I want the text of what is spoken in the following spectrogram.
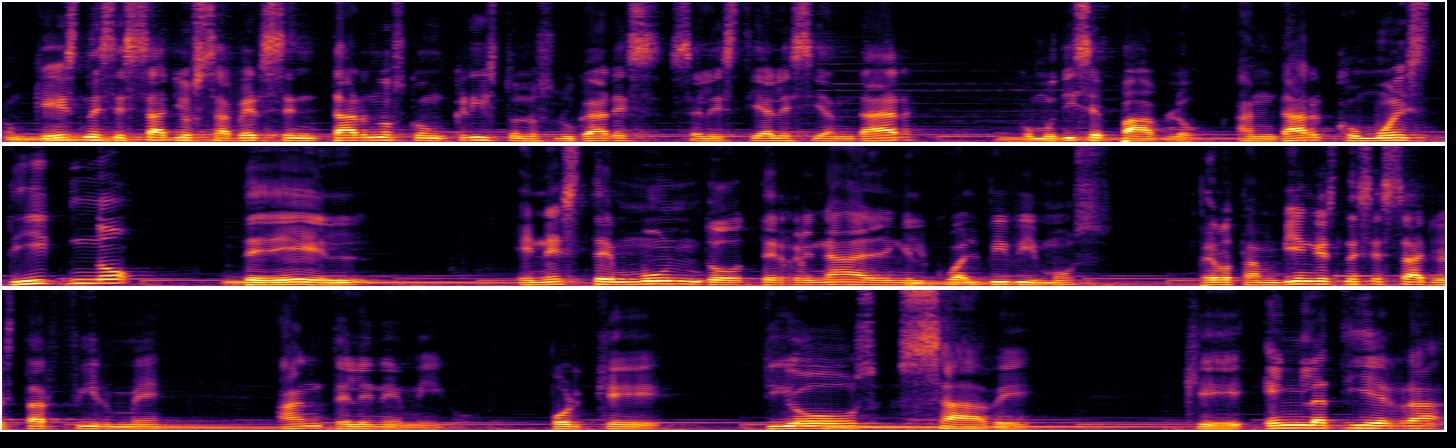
Aunque es necesario saber sentarnos con Cristo en los lugares celestiales y andar, como dice Pablo, andar como es digno de Él en este mundo terrenal en el cual vivimos, pero también es necesario estar firme ante el enemigo, porque Dios sabe que en la tierra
